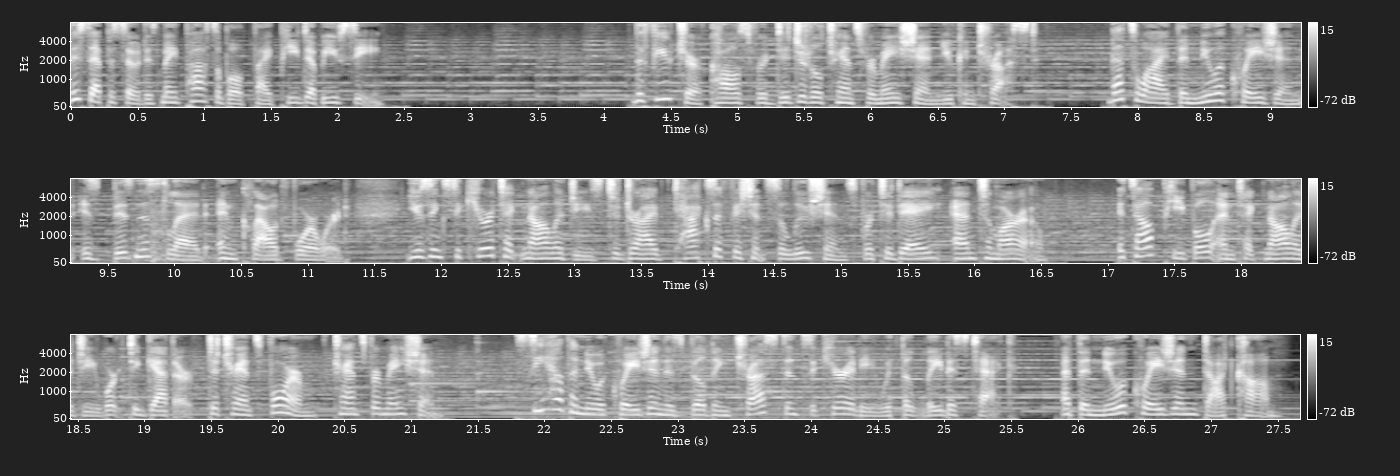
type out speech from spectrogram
This episode is made possible by PWC. The future calls for digital transformation you can trust. That's why the new equation is business led and cloud forward, using secure technologies to drive tax efficient solutions for today and tomorrow. It's how people and technology work together to transform transformation. See how the new equation is building trust and security with the latest tech at thenewequation.com.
